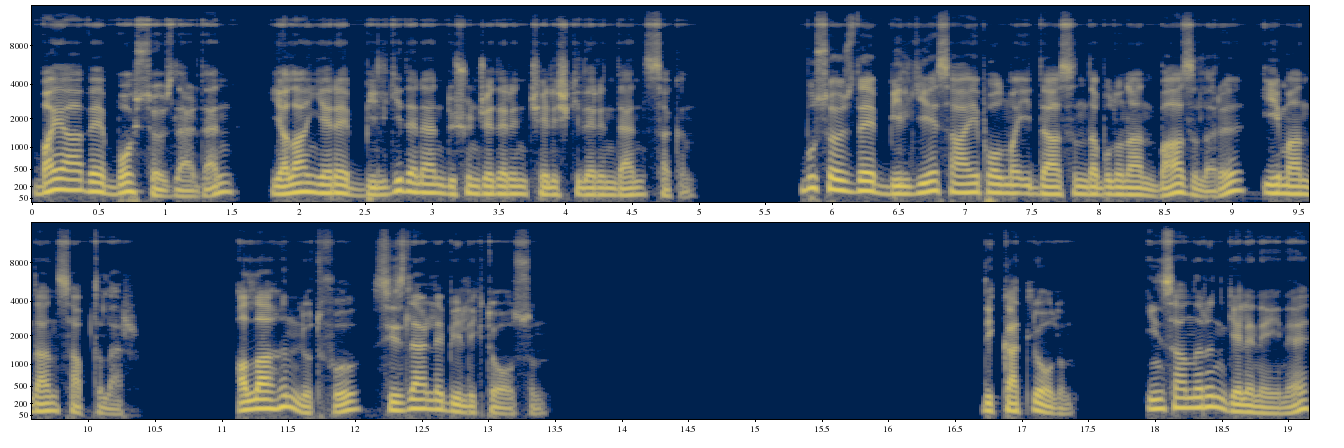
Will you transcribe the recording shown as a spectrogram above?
Bayağı ve boş sözlerden, yalan yere bilgi denen düşüncelerin çelişkilerinden sakın. Bu sözde bilgiye sahip olma iddiasında bulunan bazıları imandan saptılar. Allah'ın lütfu sizlerle birlikte olsun. Dikkatli olun. İnsanların geleneğine,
